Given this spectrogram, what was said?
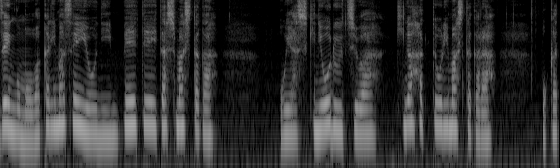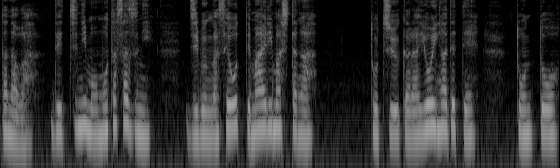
前後も分かりませんように酩酊いたしましたがお屋敷におるうちは気が張っておりましたからお刀はでっちにも持たさずに自分が背負ってまいりましたが途中から酔いが出てとんと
